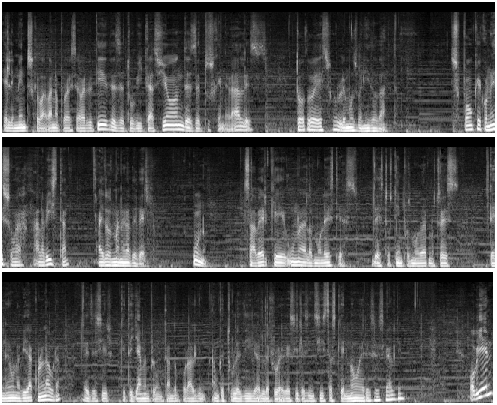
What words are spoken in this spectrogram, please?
elementos que van a poder saber de ti, desde tu ubicación, desde tus generales, todo eso lo hemos venido dando. Supongo que con eso a, la vista hay dos maneras de verlo. Uno, saber que una de las molestias de estos tiempos modernos es tener una vida con Laura, es decir, que te llamen preguntando por alguien, aunque tú les digas, les ruegues y les insistas que no eres ese alguien. O bien,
